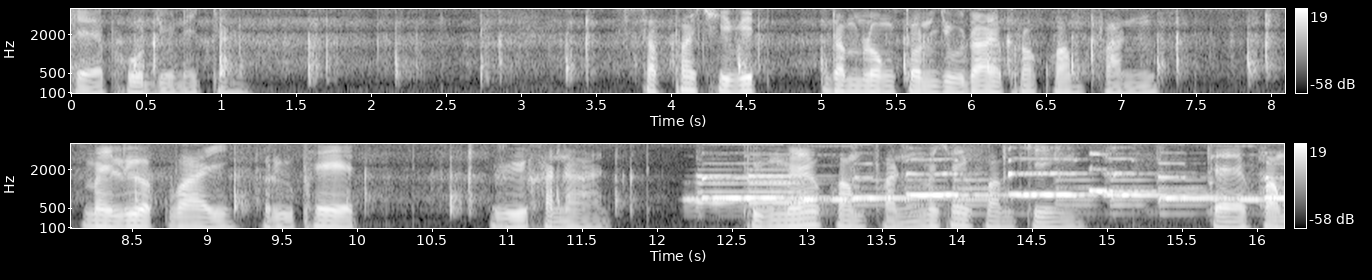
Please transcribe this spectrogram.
แกพูดอยู่ในใจสัพพชีวิตดำรงตนอยู่ได้เพราะความฝัน ไม่เลือกวัยหรือเพศ หรือขนาด ถึงแม้ความฝันไม่ใช่ความจริง แต่ความ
